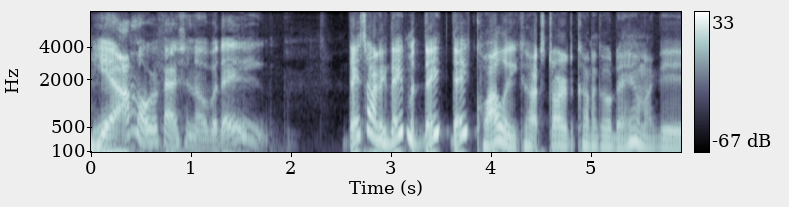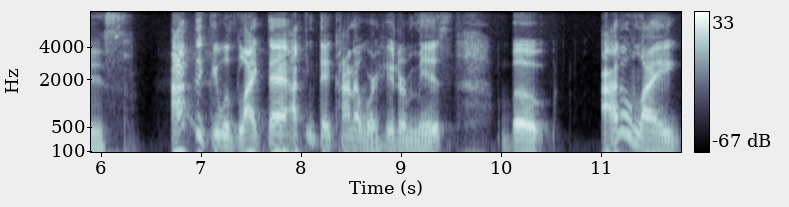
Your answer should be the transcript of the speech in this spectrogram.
yeah. I'm over Fashion Nova. They, they started. They they they quality got- started to kind of go down. I guess. I think it was like that. I think they kind of were hit or miss, but I don't like.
